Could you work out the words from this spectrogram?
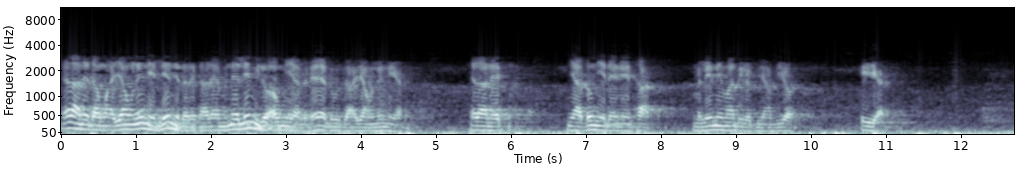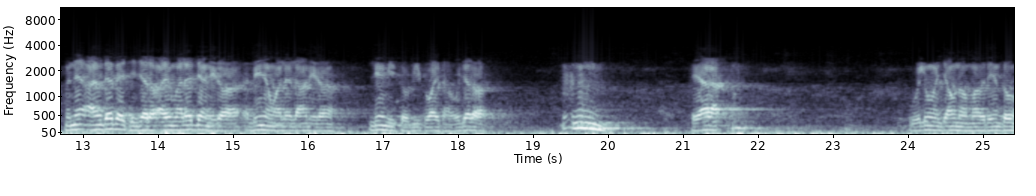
အဲ့ဒါနဲ့တောင်မှအယောင်လင်းနေလင်းနေတဲ့ခါလဲမနဲ့လင်းပြီးတော့အောင်းမရတယ်လို့ဆိုအယောင်လင်းနေရတယ်အဲ့ဒါနဲ့ညသုံးညတိုင်းနဲ့ထမလင်းနေမှသိလို့ပြန်ပြီးတော့သိရမနဲ့အာယုတက်တဲ့ချိန်ကျတော့အာယုကလည်းတက်နေတော့အလင်းရောင်ကလည်းလာနေတော့လင်းပြီဆိုပြီးသွားတာဟိုကျတော့ဘုရားက ဝေလွန်အကြောင်းတော်မှာသတင်းသုံး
